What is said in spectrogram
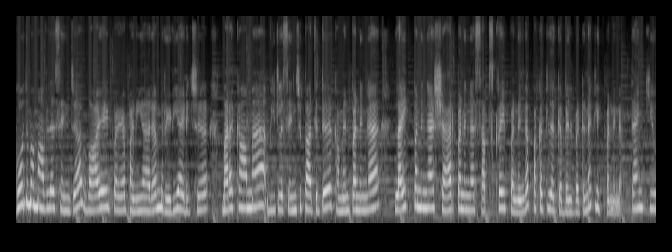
கோதுமை மாவில் செஞ்ச வாழைப்பழ பணியாரம் ரெடி ஆயிடுச்சு. மறக்காமல் வீட்டில் செஞ்சு பார்த்துட்டு கமெண்ட் பண்ணுங்கள் லைக் பண்ணுங்கள் ஷேர் பண்ணுங்கள் சப்ஸ்கிரைப் பண்ணுங்கள் பக்கத்தில் இருக்க பெல் பட்டனை கிளிக் பண்ணுங்கள் தேங்க்யூ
